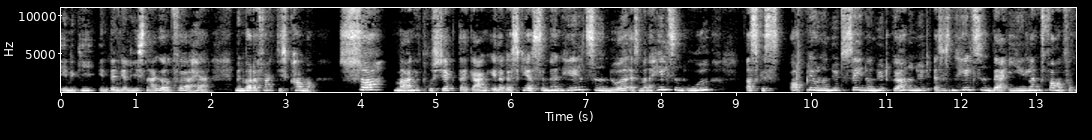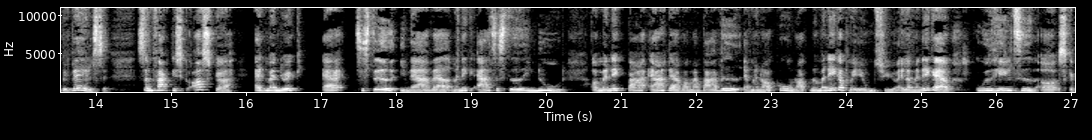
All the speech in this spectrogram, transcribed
energi, end den jeg lige snakkede om før her, men hvor der faktisk kommer så mange projekter i gang, eller der sker simpelthen hele tiden noget, altså man er hele tiden ude og skal opleve noget nyt, se noget nyt, gøre noget nyt, altså sådan hele tiden være i en eller anden form for bevægelse, som faktisk også gør, at man jo ikke er til stede i nærværet, man ikke er til stede i nuet, og man ikke bare er der, hvor man bare ved, at man er god nok, når man ikke er på eventyr, eller man ikke er ude hele tiden og skal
